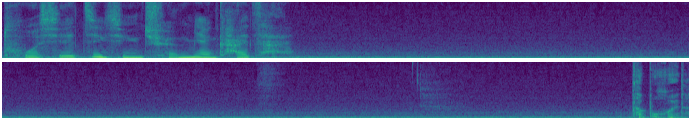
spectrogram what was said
妥协进行全面开采，他不会的。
